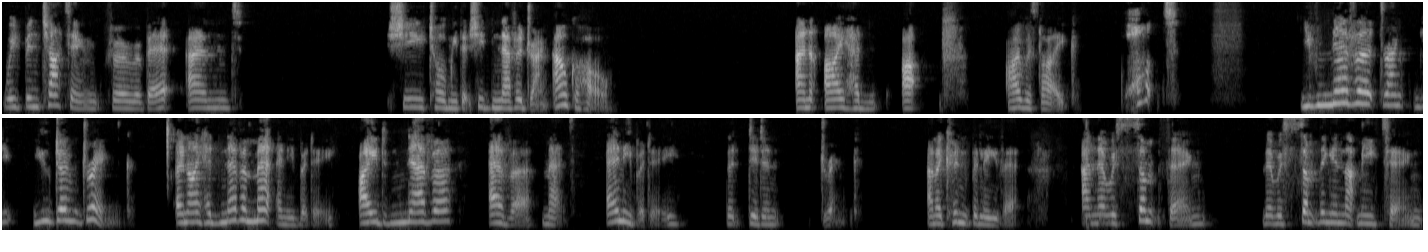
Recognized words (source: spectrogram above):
we'd been chatting for a bit, and she told me that she'd never drank alcohol, and I had uh, I was like, "What? You've never drank? You you don't drink?" And I had never met anybody. I'd never ever met anybody that didn't drink. And I couldn't believe it. And there was something, there was something in that meeting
